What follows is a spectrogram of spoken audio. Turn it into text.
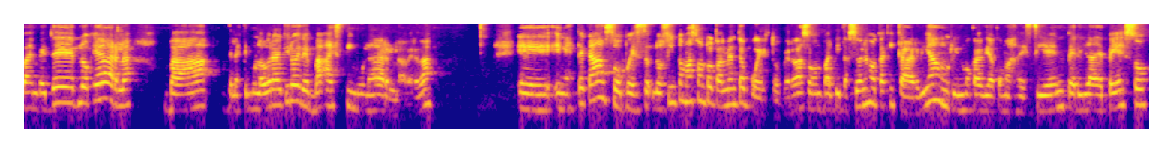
va, en vez de bloquearla, va de la estimuladora de tiroides va a estimularla, ¿verdad? Eh, en este caso, pues los síntomas son totalmente opuestos, ¿verdad? Son palpitaciones o taquicardia, un ritmo cardíaco más de 100, pérdida de peso,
